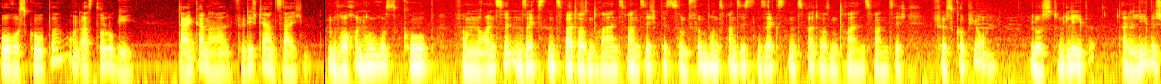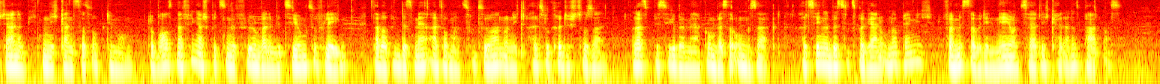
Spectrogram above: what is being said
Horoskope und Astrologie. Dein Kanal für die Sternzeichen. Wochenhoroskop vom 19.06.2023 bis zum 25.06.2023 für Skorpion. Lust und Liebe. Deine Liebessterne bieten nicht ganz das Optimum. Du brauchst mehr Fingerspitzengefühl, um deine Beziehung zu pflegen. Dabei bringt es mehr, einfach mal zuzuhören und nicht allzu kritisch zu sein. Lass bissige Bemerkungen besser ungesagt. Als Single bist du zwar gerne unabhängig, vermisst aber die Nähe und Zärtlichkeit eines Partners.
